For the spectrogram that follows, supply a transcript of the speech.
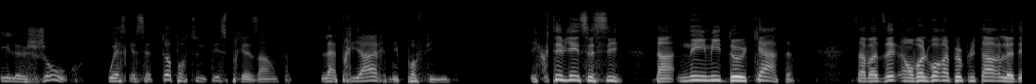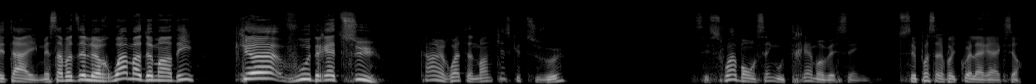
Et le jour où est-ce que cette opportunité se présente, la prière n'est pas finie. Écoutez bien ceci, dans Néhémie 2.4, ça va dire, on va le voir un peu plus tard le détail, mais ça va dire, le roi m'a demandé, que voudrais-tu? Quand un roi te demande, qu'est-ce que tu veux? C'est soit bon signe ou très mauvais signe. Tu ne sais pas ça va être quoi la réaction.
